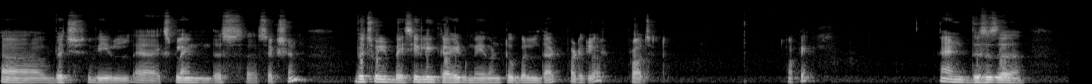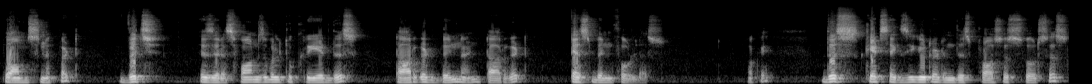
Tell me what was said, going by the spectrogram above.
which we will uh, explain in this uh, section which will basically guide Maven to build that particular project. Okay? And this is a POM snippet which is responsible to create this target bin and target test bin folders. Okay? This gets executed in this process sources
